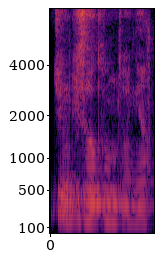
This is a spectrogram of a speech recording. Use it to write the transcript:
Çünkü sağ kolumdan.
